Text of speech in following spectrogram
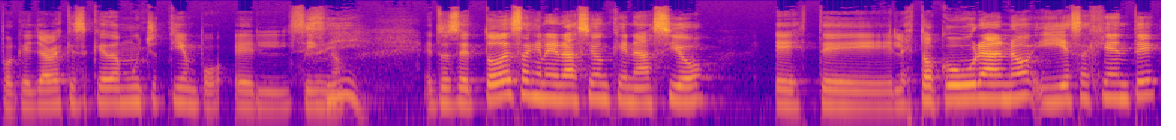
porque ya ves que se queda mucho tiempo el signo. Sí. Entonces, toda esa generación que nació, este, les tocó Urano y esa gente,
